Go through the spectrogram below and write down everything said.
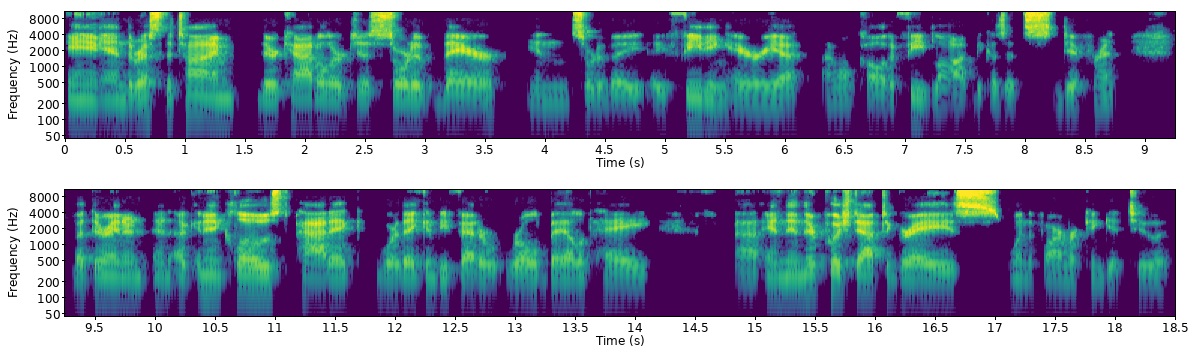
And the rest of the time, their cattle are just sort of there in sort of a, a feeding area. I won't call it a feed lot because it's different, but they're in an, an, an enclosed paddock where they can be fed a rolled bale of hay uh, and then they're pushed out to graze when the farmer can get to it.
